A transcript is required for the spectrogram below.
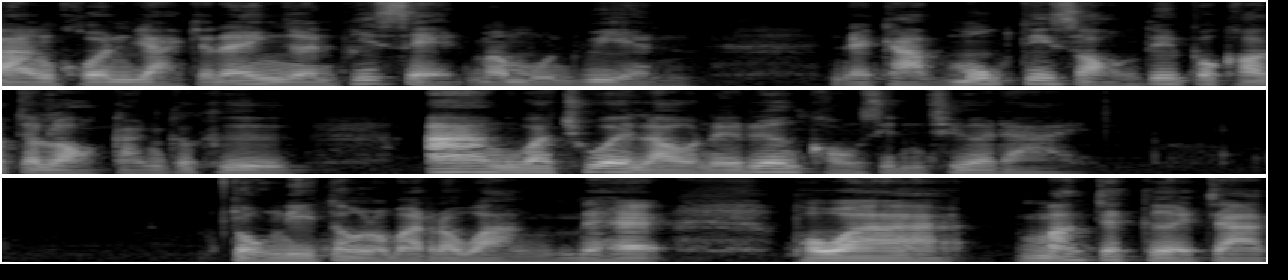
บางคนอยากจะได้เงินพิเศษมาหมุนเวียนนะครับมุกที่ 2 ที่พวกเขาจะหลอกกันก็คือ อ้างว่าช่วยเราในเรื่องของสินเชื่อได้ ตรงนี้ต้องระมัดระวังนะฮะเพราะว่ามักจะเกิดจาก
